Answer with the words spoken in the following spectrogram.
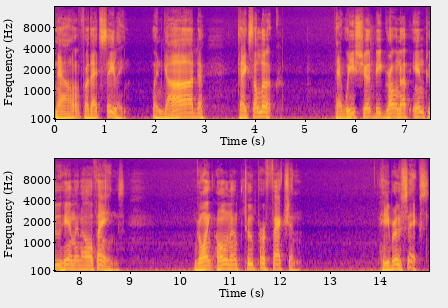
Now, for that sealing, when God takes a look that we should be grown up into Him in all things, going on up to perfection. Hebrews 6.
